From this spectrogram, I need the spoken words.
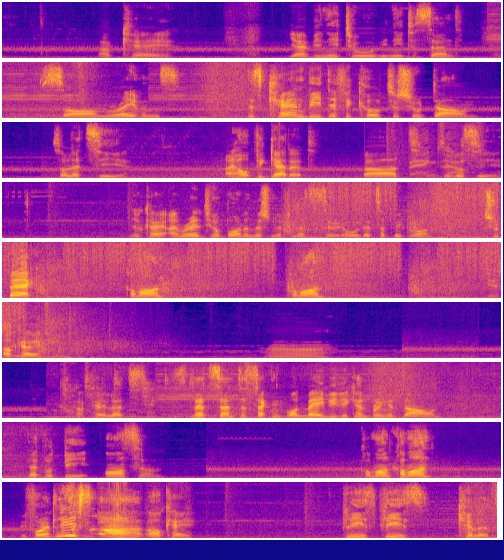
Okay. Yeah, we need to we need to send some ravens. This can be difficult to shoot down. So let's see. I hope we get it, but Bangs we will out. see. Okay, I'm ready to abort a mission if necessary. Oh, that's a big one. Shoot back! Come on! Come on! Okay. Okay, let's let's send the second one. Maybe we can bring it down. That would be awesome. Come on, come on! Before it leaves! Ah, okay. Please, please, kill it.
